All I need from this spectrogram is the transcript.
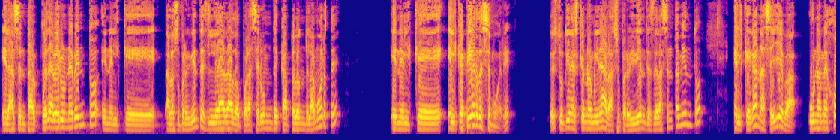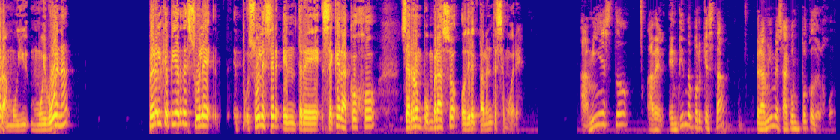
El asenta- puede haber un evento en el que a los supervivientes le ha dado por hacer un decatlón de la muerte, en el que el que pierde se muere. Entonces tú tienes que nominar a supervivientes del asentamiento, el que gana se lleva una mejora muy, muy buena, pero el que pierde suele, suele ser entre se queda cojo, se rompe un brazo o directamente se muere. A mí esto, a ver, entiendo por qué está, pero a mí me sacó un poco del juego.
